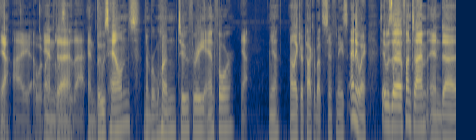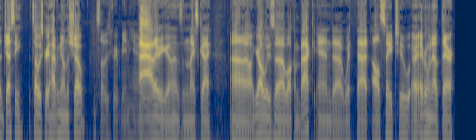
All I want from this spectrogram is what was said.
Yeah, I, I would like and to listen uh, to that. and Booze Hounds number one, two, three, and four. Yeah. Yeah, I like to talk about the symphonies. Anyway, it was a fun time, and uh, Jesse, it's always great having you on the show. It's always great being here. Ah, there you go. That's a nice guy. Uh, you're always uh, welcome back. And uh, with that, I'll say to uh, everyone out there,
